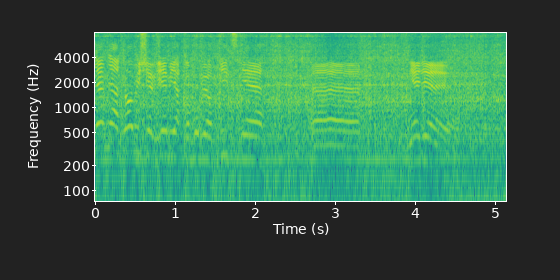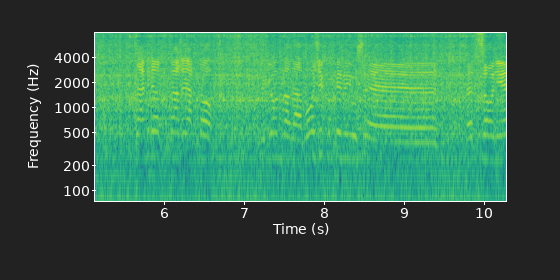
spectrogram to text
ziemniak robi się w ziemi, jak to mówią, nic nie, e, nie dzieje. Za chwilę pokażę jak to wygląda na wozie. Kupimy już e, Petsonie.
